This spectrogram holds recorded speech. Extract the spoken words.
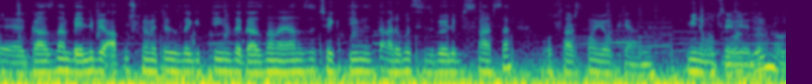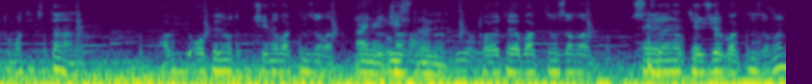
Ee, gazdan belli bir 60 km hızla gittiğinizde, gazdan ayağınızı çektiğinizde araba sizi böyle bir sarsar. O sarsma yok yani. Minimum seviyede. Diyorum ya otomatik cidden hani Abi bir Opel'in oto- şeyine baktığın zaman Aynen. Toyota'ya baktığın zaman Citroen'e, evet. Peugeot'a baktığın zaman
